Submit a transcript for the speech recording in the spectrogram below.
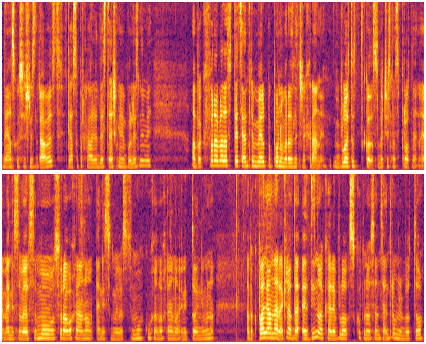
dejansko se šli zdraviti, tja so prihajali ljudje s težkimi boleznimi. Ampak fora je bila, da so te centre imeli popolnoma različne hrane. Bilo je tudi tako, da so bile čisto nasprotne. Ne? Eni so imeli samo surovo hrano, eni so imeli samo kuhano hrano, eni to in juno. Ampak pa je ona rekla, da edino, kar je bilo skupno vsem centrom, je bilo to, da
